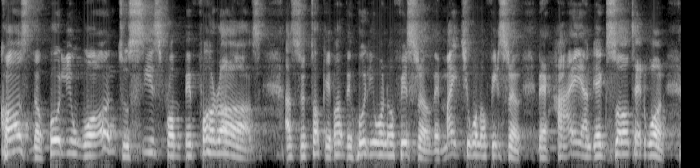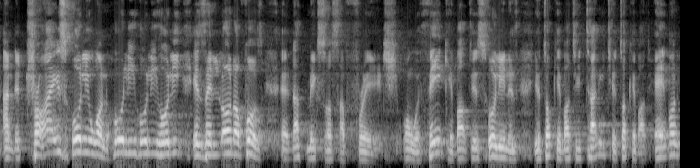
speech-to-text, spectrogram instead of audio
Cause the Holy One to cease from before us as we talk about the Holy One of Israel, the Mighty One of Israel, the High and the Exalted One, and the thrice Holy One, Holy, Holy, Holy is the Lord of hosts. Uh, that makes us afraid. When we think about His holiness, you talk about eternity, you talk about heaven,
